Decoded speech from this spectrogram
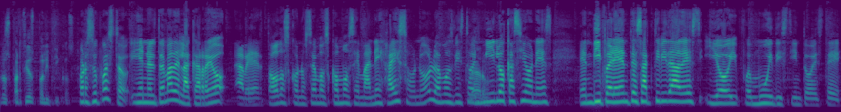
los partidos políticos. Por supuesto. Y en el tema del acarreo, a ver, todos conocemos cómo se maneja eso, ¿no? Lo hemos visto en mil ocasiones, en diferentes actividades, y hoy fue muy distinto este,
